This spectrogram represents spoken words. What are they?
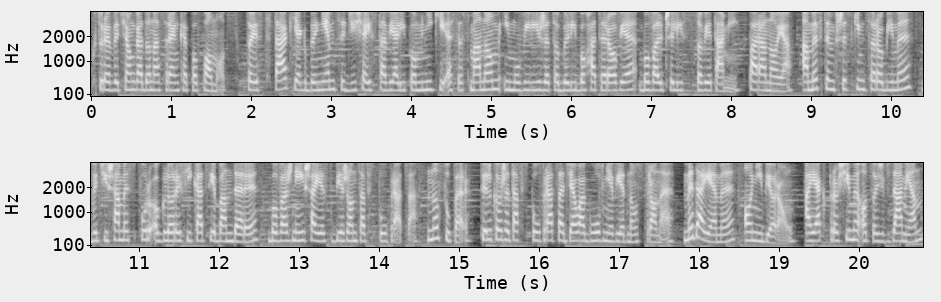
które wyciąga do nas rękę po pomoc. To jest tak, jakby Niemcy dzisiaj stawiali pomniki SS-manom i mówili, że to byli bohaterowie, bo walczyli z Sowietami. Paranoja. A my w tym wszystkim, co robimy? Wyciszamy spór o gloryfikację bandery, bo ważniejsza jest bieżąca współpraca. No super, tylko że ta współpraca działa głównie w jedną stronę. My dajemy, oni biorą. A jak prosimy o coś w zamian,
